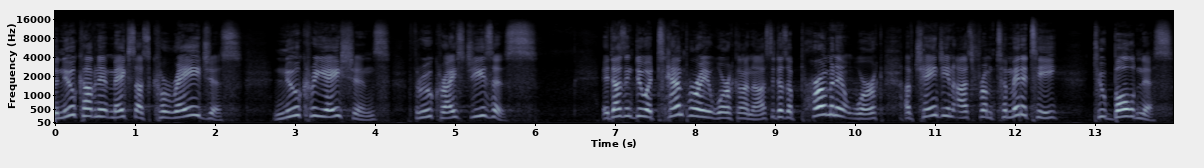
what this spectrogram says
the New Covenant makes us courageous, new creations through Christ Jesus. It doesn't do a temporary work on us, it does a permanent work of changing us from timidity to boldness,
